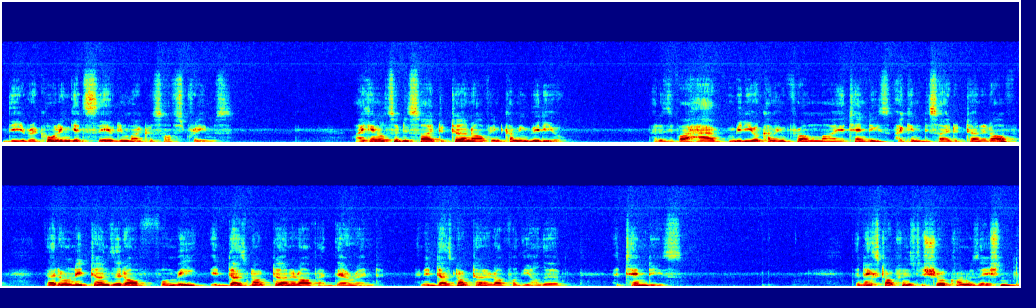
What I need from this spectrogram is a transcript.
the recording gets saved in Microsoft Streams. I can also decide to turn off incoming video. That is, if I have video coming from my attendees, I can decide to turn it off. That only turns it off for me. It does not turn it off at their end. And it does not turn it off for the other attendees. The next option is to show conversation.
